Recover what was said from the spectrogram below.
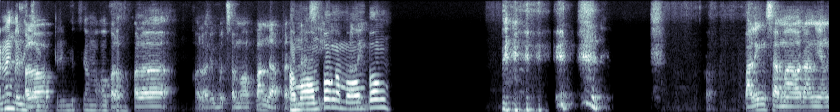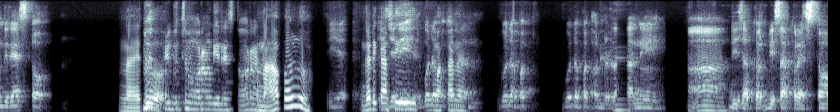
Pernah nggak lu ribut sama Opang? kalau kalau ribut sama opa nggak pernah Sama sih. ompong sama Paling- ompong. paling sama orang yang di resto Nah itu ribut sama orang di restoran. kenapa lu? iya Nggak Ya, dikasih gue dapat makanan? orderan gue dapat gue dapat orderan nih Heeh, di satu di satu resto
